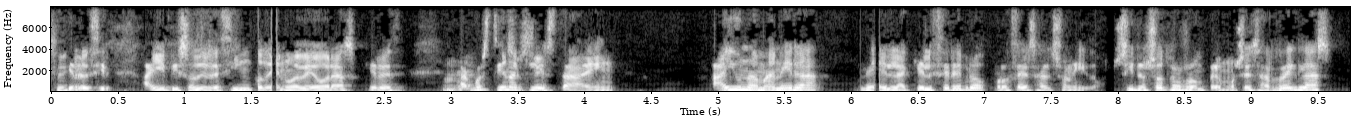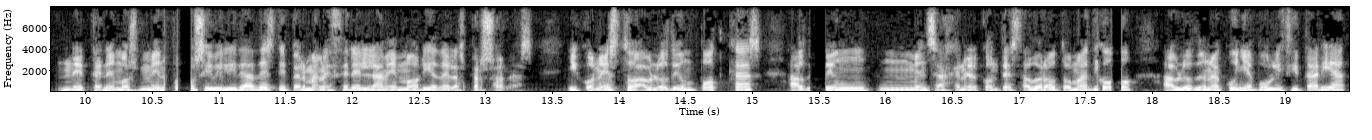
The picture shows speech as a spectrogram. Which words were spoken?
Quiero decir, hay episodios de 5, de 9 horas. Quiero decir, la cuestión aquí está en. Hay una manera en la que el cerebro procesa el sonido. Si nosotros rompemos esas reglas, tenemos menos posibilidades de permanecer en la memoria de las personas. Y con esto hablo de un podcast, hablo de un, mensaje en el contestador automático, hablo de una cuña publicitaria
